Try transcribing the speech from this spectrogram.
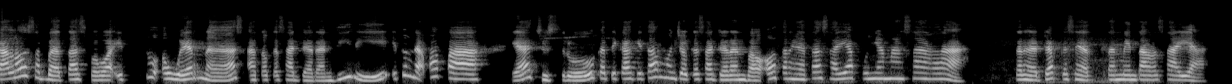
kalau sebatas bahwa itu awareness atau kesadaran diri itu enggak apa-apa ya justru ketika kita muncul kesadaran bahwa oh ternyata saya punya masalah terhadap kesehatan mental saya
